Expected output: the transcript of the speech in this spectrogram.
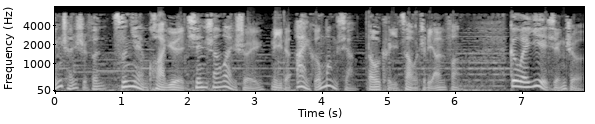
凌晨时分，思念跨越千山万水，你的爱和梦想都可以在我这里安放。各位夜行者，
